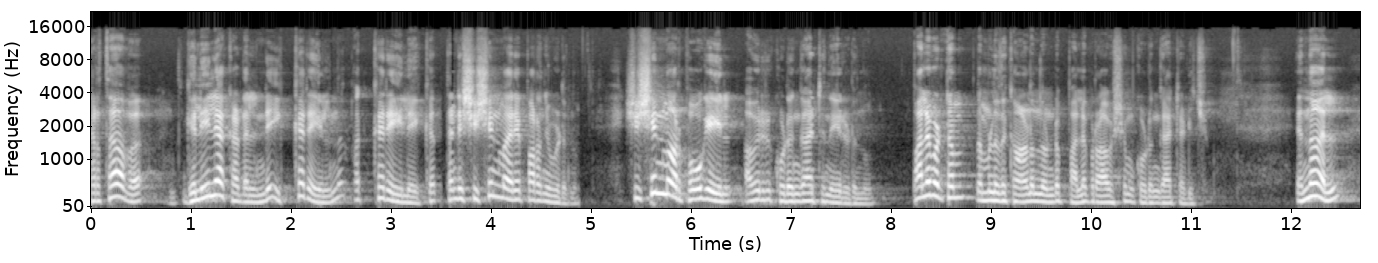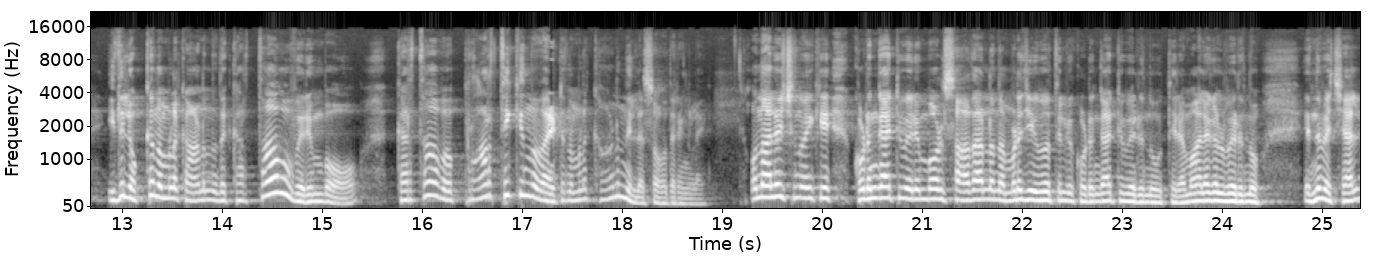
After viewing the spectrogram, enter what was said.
കർത്താവ് ഗലീല കടലിന്റെ ഇക്കരയിൽ നിന്ന് അക്കരയിലേക്ക് തന്റെ ശിഷ്യന്മാരെ പറഞ്ഞു വിടുന്നു. ശിഷ്യന്മാർ പോകയിൽ അവരൊരു കൊടുങ്കാറ്റ് നേരിടുന്നു. പലവട്ടം നമ്മളിത് കാണുന്നുണ്ട്. പല പ്രാവശ്യം കൊടുങ്കാറ്റടിച്ചു. എന്നാൽ ഇതിലൊക്കെ നമ്മൾ കാണുന്നത് കർത്താവ് വരുമ്പോൾ കർത്താവ് പ്രാർത്ഥിക്കുന്നതായിട്ട് നമ്മൾ കാണുന്നില്ല സഹോദരങ്ങളെ. ഒന്ന് ആലോചിച്ച് നോക്കിയേ കൊടുങ്കാറ്റ് വരുമ്പോൾ സാധാരണ നമ്മുടെ ജീവിതത്തിൽ കൊടുങ്കാറ്റ് വരുന്നു തിരമാലകൾ വരുന്നു എന്ന് വെച്ചാൽ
